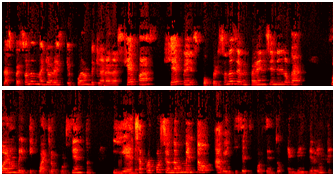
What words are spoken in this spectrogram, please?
las personas mayores que fueron declaradas jefas, jefes o personas de referencia en el hogar fueron 24% y esa proporción aumentó a 27% en 2020.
